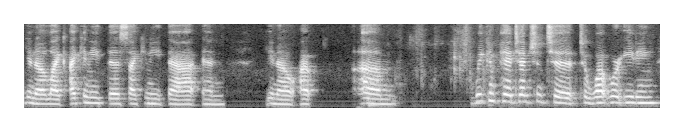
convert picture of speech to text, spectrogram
you know, like I can eat this, I can eat that. And, you know, I, um, we can pay attention to, to what we're eating.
